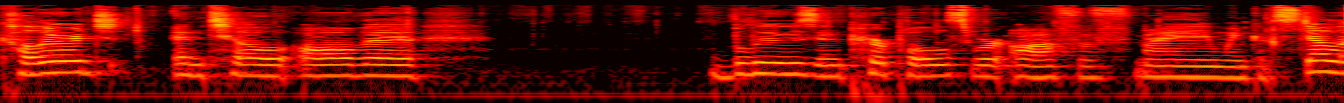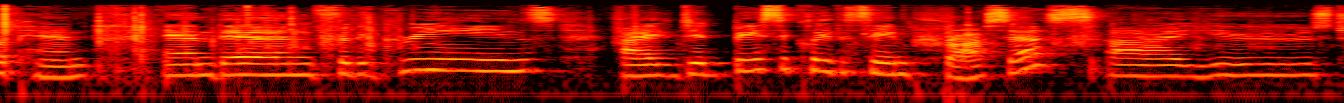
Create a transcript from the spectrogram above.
colored until all the blues and purples were off of my Wink of Stella pen. And then for the greens, I did basically the same process. I used,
